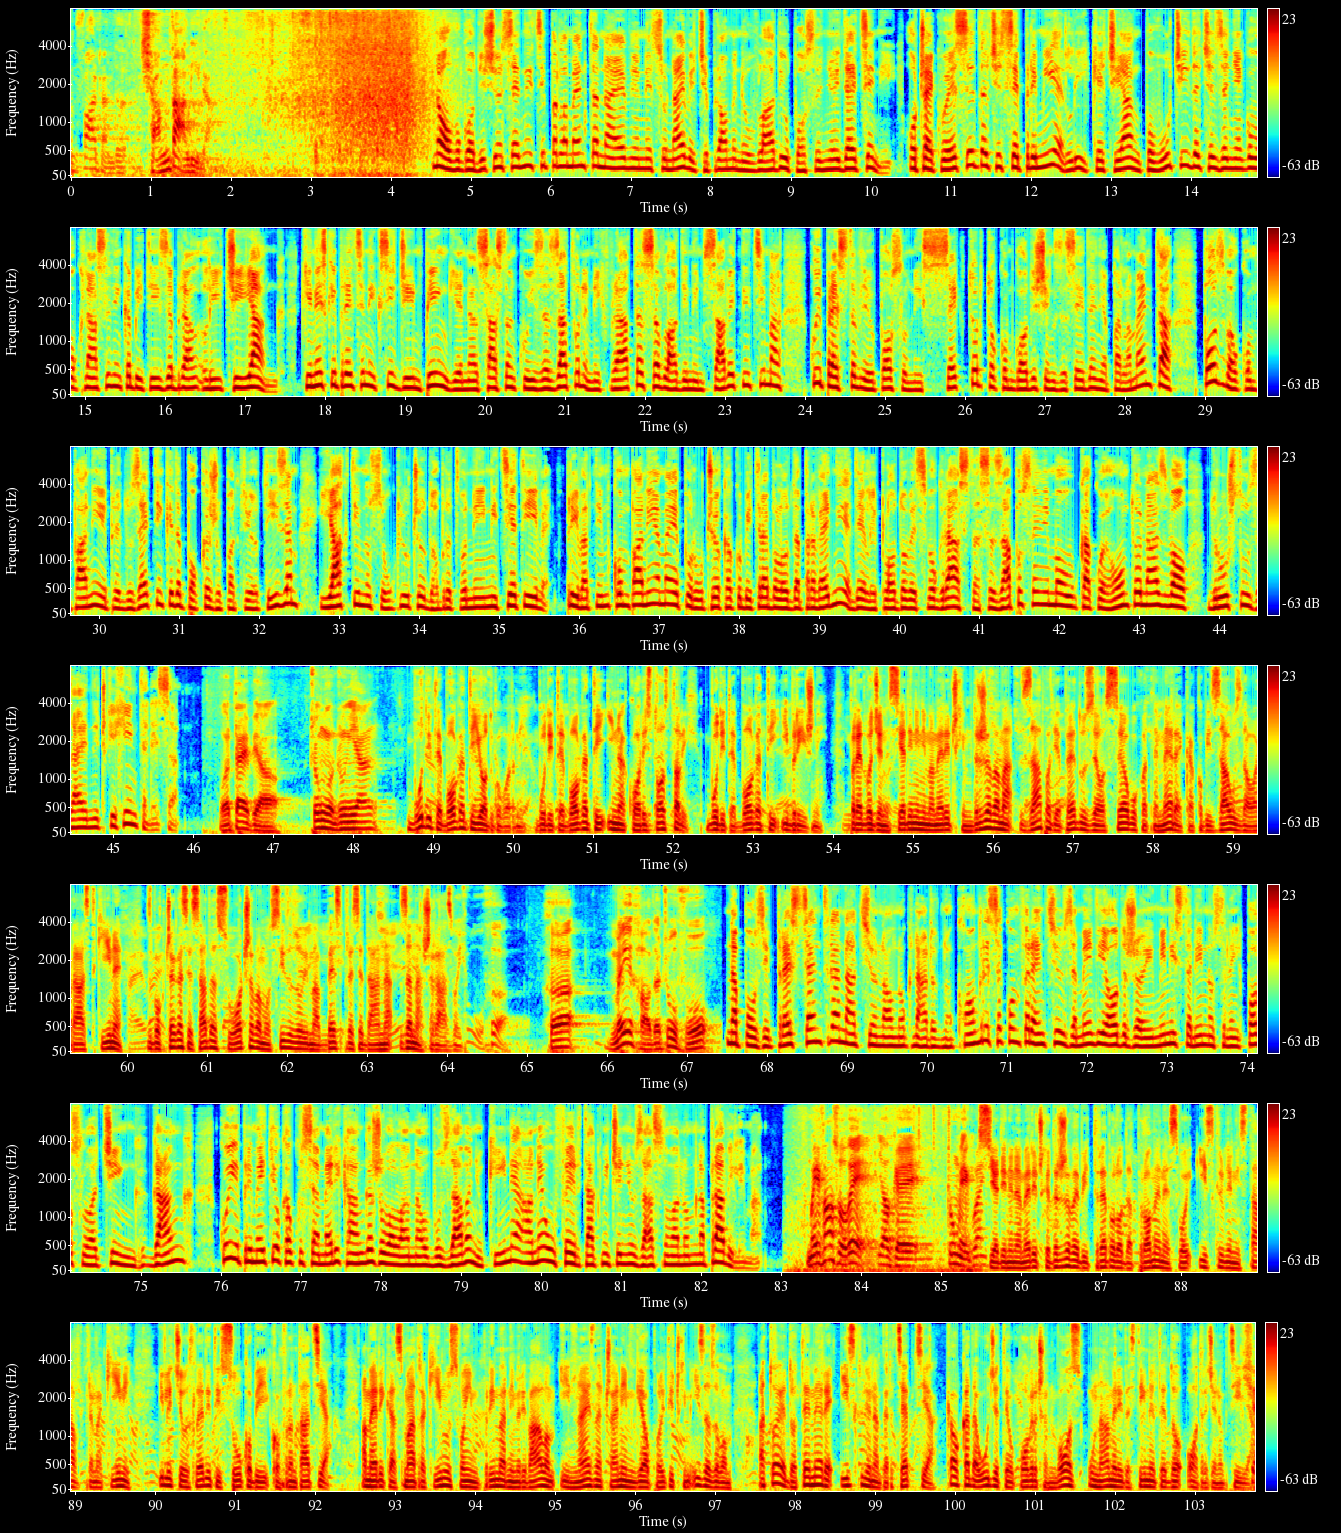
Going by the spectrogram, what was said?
Na ovogodišnjoj sednici parlamenta najavljene su najveće promene u vladi u poslednjoj deceniji. Očekuje se da će se premijer Li Keqiang povući i da će za njegovog naslednika biti izabran Li Qiang. Kineski predsednik Xi Jinping je na sastanku iza zatvorenih vrata sa vladinim savjetnicima koji predstavljaju poslovni sektor tokom godišnjeg zasedanja parlamenta pozvao kompanije i preduzetnike da pokažu patriotizam i aktivno se uključe u dobrotvorne inicijative. Privatnim kompanijama je poručio kako bi trebalo da pravednije deli plodove svog rasta sa zaposlenima u, kako je on to nazvao, društvu zajedničkih interesa. 我代表中共中央 Budite bogati i odgovorni, budite bogati i na korist ostalih, budite bogati i brižni. Predvođen Sjedinjenim američkim državama, Zapad je preduzeo sveobuhvatne mere kako bi zauzdao rast Kine, zbog čega se sada suočavamo s izazovima bez presedana za naš razvoj. 美好的祝福。Na poziv pres centra Nacionalnog narodnog kongresa konferenciju za medije održao i ministar inostranih poslova Ching Gang, koji je primetio kako se Amerika angažovala na obuzdavanju Kine, a ne u fair takmičenju zasnovanom na pravilima. 美方所谓要给 Sjedinjene američke države bi trebalo da promene svoj iskrivljeni stav prema Kini ili će uslediti sukobi i konfrontacija. Amerika smatra Kinu svojim primarnim rivalom i najznačajnijim geopolitičkim izazovom, a to je do te mere iskrivljena percepcija kao kada uđete u pogrešan voz u nameri da stignete do određenog cilja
